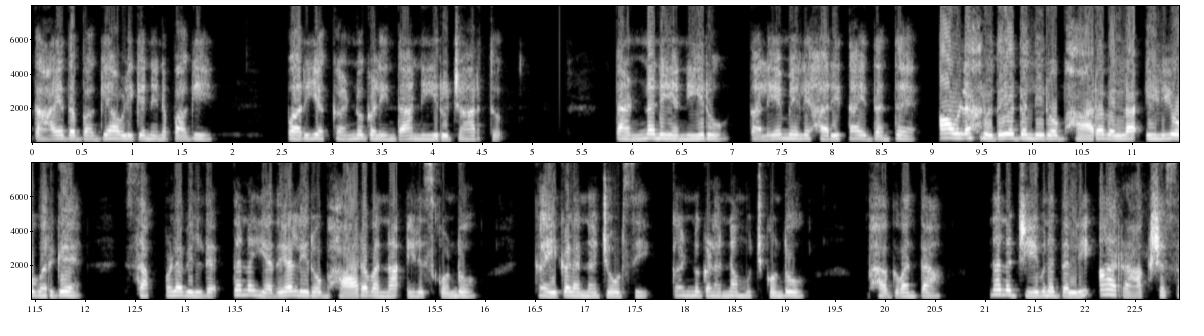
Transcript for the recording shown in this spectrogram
ಗಾಯದ ಬಗ್ಗೆ ಅವಳಿಗೆ ನೆನಪಾಗಿ ಪರಿಯ ಕಣ್ಣುಗಳಿಂದ ನೀರು ಜಾರ್ತು. ತಣ್ಣನೆಯ ನೀರು ತಲೆಯ ಮೇಲೆ ಹರಿತಾ ಇದ್ದಂತೆ ಅವಳ ಹೃದಯದಲ್ಲಿರೋ ಭಾರವೆಲ್ಲ ಇಳಿಯೋವರೆಗೆ ಸಪ್ಪಳವಿಲ್ದೆ ತನ್ನ ಎದೆಯಲ್ಲಿರೋ ಭಾರವನ್ನ ಇಳಿಸ್ಕೊಂಡು ಕೈಗಳನ್ನ ಜೋಡಿಸಿ ಕಣ್ಣುಗಳನ್ನ ಮುಚ್ಕೊಂಡು, ಭಗವಂತ, ನನ್ನ ಜೀವನದಲ್ಲಿ ಆ ರಾಕ್ಷಸ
